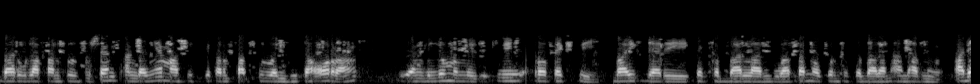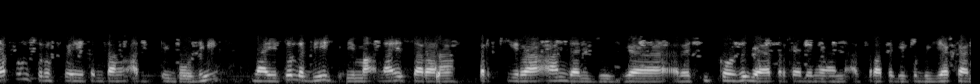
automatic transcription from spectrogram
baru 80 persen, tandanya masih sekitar 40 juta orang yang belum memiliki proteksi, baik dari kekebalan buatan maupun kekebalan alami. Adapun survei tentang antibodi, nah itu lebih dimaknai secara perkiraan dan juga resiko juga terkait dengan strategi kebijakan.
